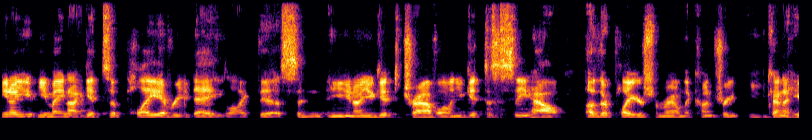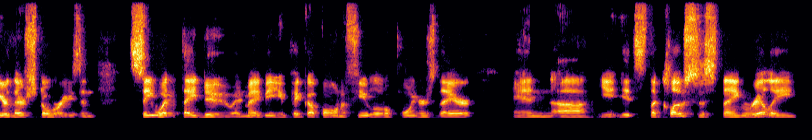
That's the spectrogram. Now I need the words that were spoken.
you know, you you may not get to play every day like this, and you know, you get to travel and you get to see how other players from around the country, you kind of hear their stories and see what they do, and maybe you pick up on a few little pointers there and uh, it's the closest thing really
